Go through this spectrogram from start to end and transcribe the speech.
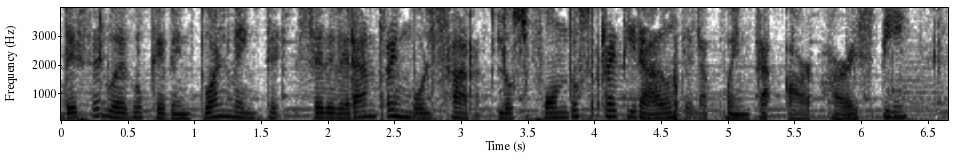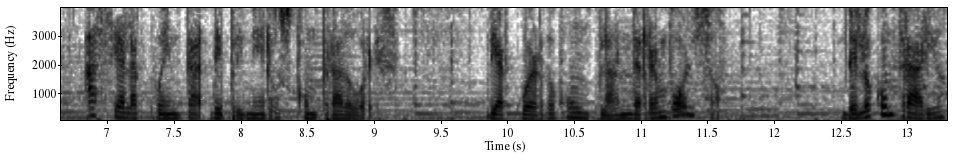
Desde luego que eventualmente se deberán reembolsar los fondos retirados de la cuenta RRSP hacia la cuenta de primeros compradores, de acuerdo con un plan de reembolso. De lo contrario,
